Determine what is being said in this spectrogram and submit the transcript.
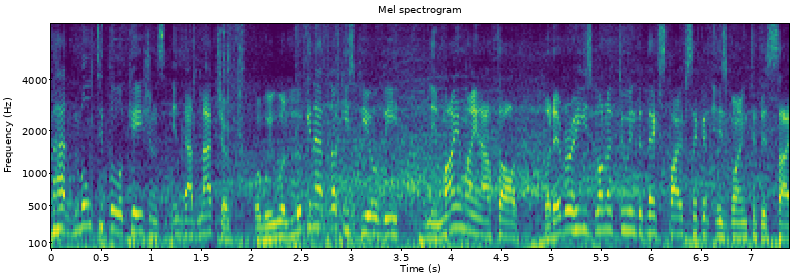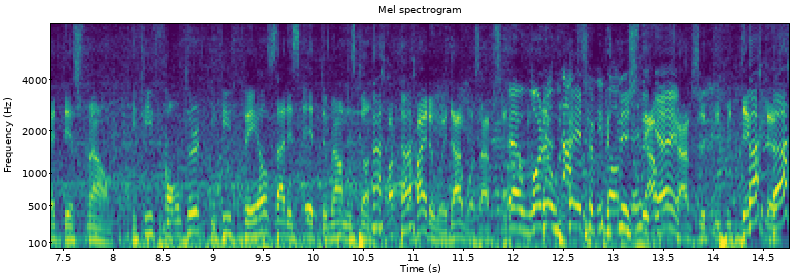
had multiple occasions in that matchup where we were looking at Lucky's POV, and in my mind, I thought whatever he's gonna do in the next five seconds is going to decide this round. If he falter, if he fails, that is it. The round is done. But, by the way, that was absolutely Yeah, what a way to finish the that was game. absolutely ridiculous.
